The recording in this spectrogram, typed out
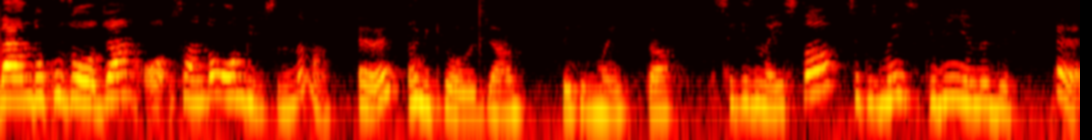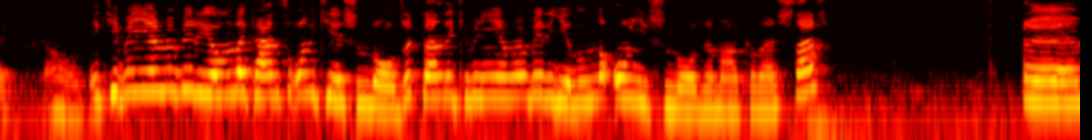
Ben 9 olacağım. O, sen de 11'sin değil mi? Evet 12 olacağım 8 Mayıs'ta. 8 Mayıs'ta. 8 Mayıs 2021. Evet anladım. 2021 yılında kendisi 12 yaşında olacak. Ben de 2021 yılında 10 yaşında olacağım arkadaşlar. Ee,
